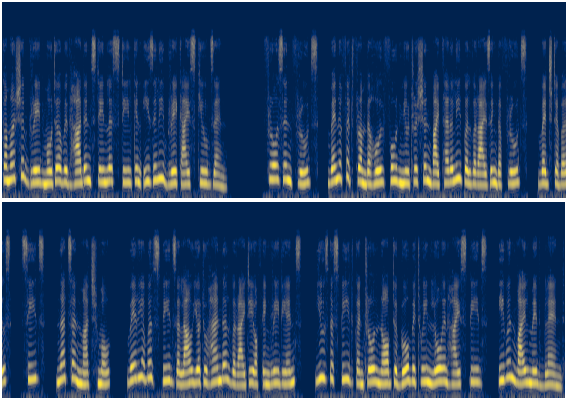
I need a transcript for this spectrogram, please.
Commercial grade motor with hardened stainless steel can easily break ice cubes and Frozen fruits benefit from the whole food nutrition by thoroughly pulverizing the fruits, vegetables, seeds, nuts and much more. Variable speeds allow you to handle variety of ingredients. Use the speed control knob to go between low and high speeds, even while mid-blend.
